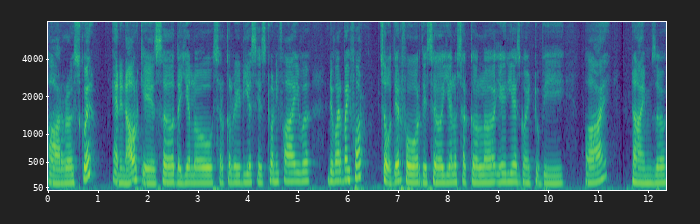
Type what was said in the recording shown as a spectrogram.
r square. And in our case, uh, the yellow circle radius is 25 divided by 4. So therefore, this uh, yellow circle uh, area is going to be pi times uh,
